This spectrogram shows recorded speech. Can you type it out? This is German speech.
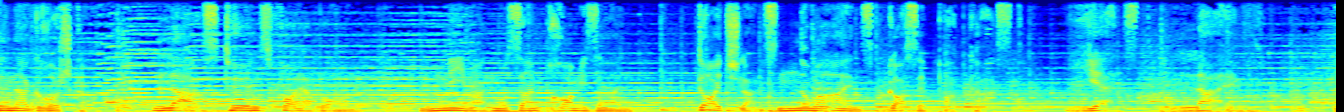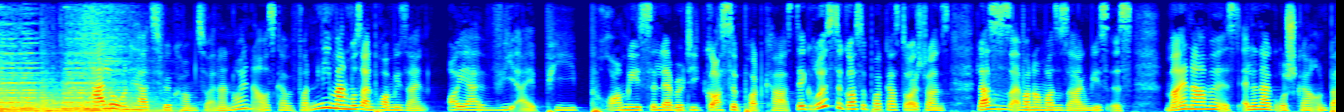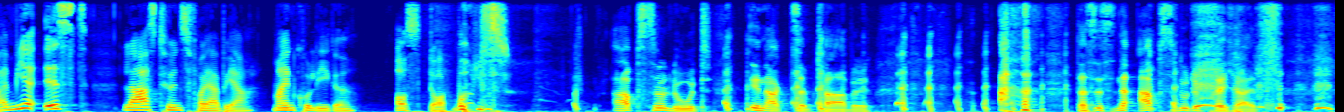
Elena Gruschka, Lars Töns Feuerborn. Niemand muss ein Promi sein. Deutschlands Nummer 1 Gossip Podcast. Jetzt live. Hallo und herzlich willkommen zu einer neuen Ausgabe von Niemand muss ein Promi sein. Euer VIP Promi Celebrity Gossip Podcast. Der größte Gossip Podcast Deutschlands. Lass es einfach nochmal so sagen, wie es ist. Mein Name ist Elena Gruschka und bei mir ist Lars Töns Feuerbär, mein Kollege aus Dortmund. Absolut inakzeptabel. Das ist eine absolute Frechheit.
